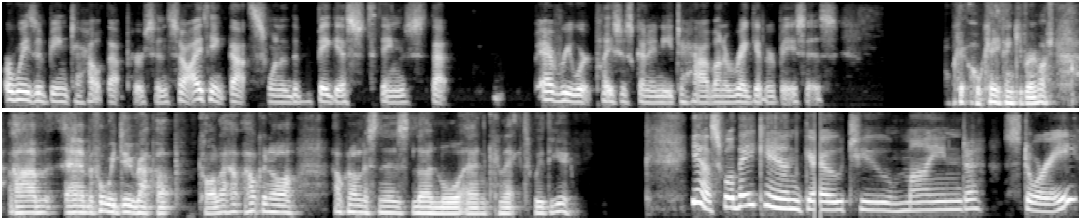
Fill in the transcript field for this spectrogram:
or ways of being to help that person so i think that's one of the biggest things that every workplace is going to need to have on a regular basis okay okay thank you very much um, and before we do wrap up carla how, how can our how can our listeners learn more and connect with you yes well they can go to mind story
